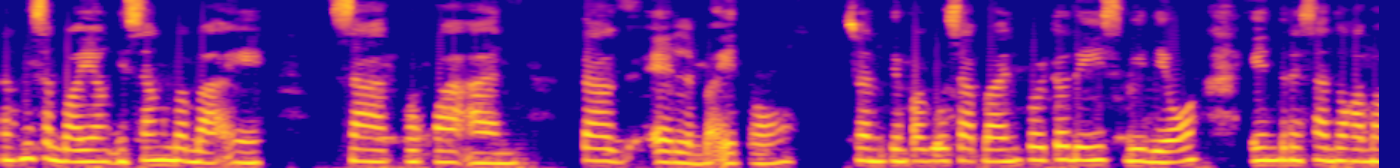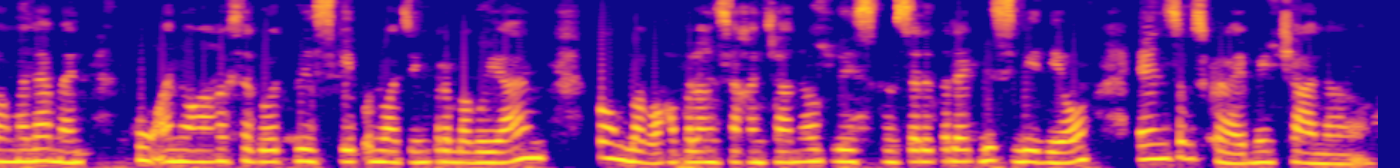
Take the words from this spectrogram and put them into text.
nakisabay ang isang babae sa tukaan, tag L ba ito? So, yung pag-usapan for today's video? Interesado ka bang malaman kung ano ang kasagot? Please keep on watching para bago yan. Kung bago ka pa lang sa akin channel, please consider to like this video and subscribe my channel.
